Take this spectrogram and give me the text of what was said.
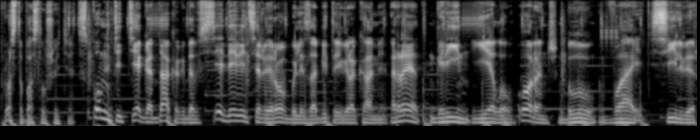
просто послушайте. Вспомните те года, когда все 9 серверов были забиты игроками. Red, Green, Yellow, Orange, Blue, White, Silver,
